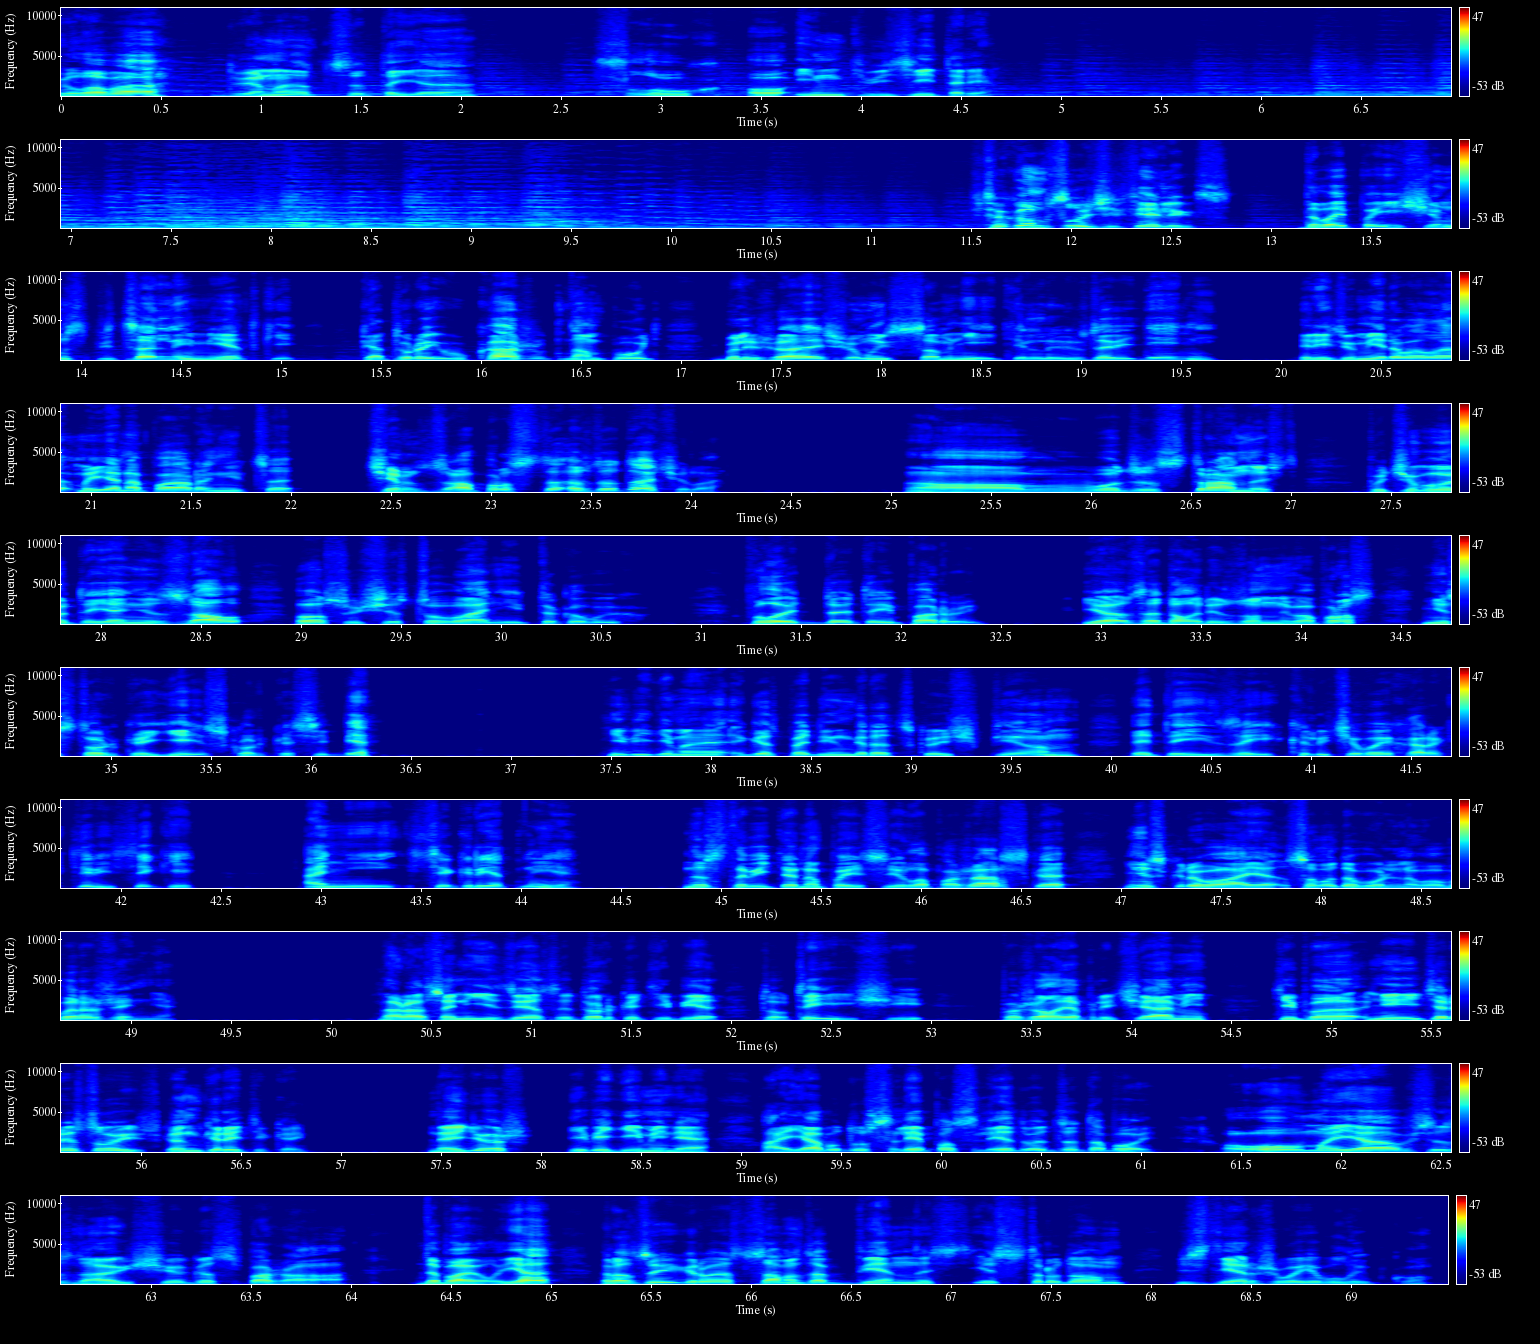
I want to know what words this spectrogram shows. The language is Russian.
Глава 12. Слух о инквизиторе. В таком случае, Феликс, давай поищем специальные метки, которые укажут нам путь к ближайшему из сомнительных заведений, резюмировала моя напарница, чем запросто озадачила. А вот же странность, почему это я не знал о существовании таковых, вплоть до этой поры? Я задал резонный вопрос не столько ей, сколько себе. И, видимо, господин городской шпион — это из-за их ключевой характеристики. Они секретные, — наставительно пояснила Пожарская, не скрывая самодовольного выражения. А раз они известны только тебе, то ты ищи. Пожал я плечами, типа не интересуюсь конкретикой. Найдешь и веди меня, а я буду слепо следовать за тобой. О, моя всезнающая госпожа! — добавил я, разыгрывая самозабвенность и с трудом сдерживая улыбку.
